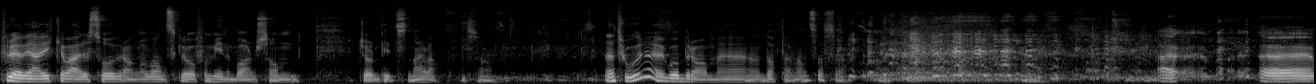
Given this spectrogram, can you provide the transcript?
prøver jeg ikke å være så vrang og vanskelig overfor mine barn som Jordan Pitson er. da. Så. Men jeg tror det går bra med datteren hans. altså. Eh,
